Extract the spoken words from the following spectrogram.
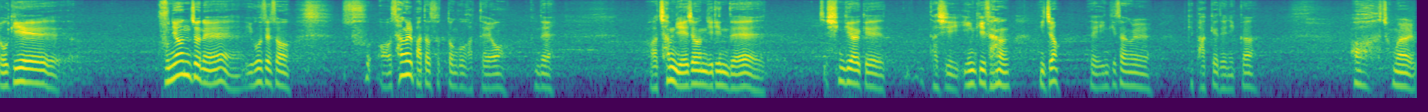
여기에 9년 전에 이곳에서 수- 어, 상을 받았었던 것 같아요. 근데 아, 참 예전 일인데 신기하게 다시 인기상이죠. 네, 인기상을 받게 되니까 아, 정말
